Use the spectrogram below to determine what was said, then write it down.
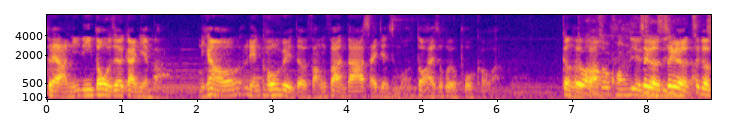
对啊，你你懂我这个概念吧？你看哦，连 COVID 的防范，大家筛检什么都还是会有破口啊。更何况这个这个这个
